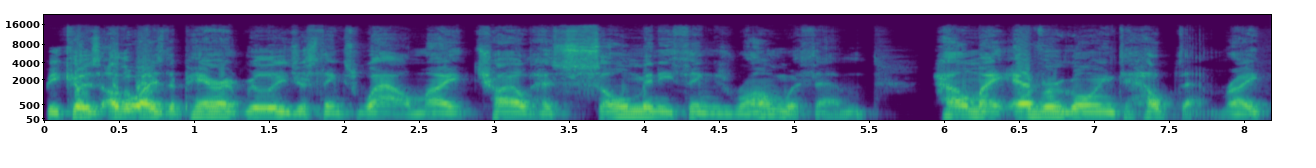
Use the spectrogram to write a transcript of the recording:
because otherwise the parent really just thinks, wow, my child has so many things wrong with them. How am I ever going to help them? Right.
